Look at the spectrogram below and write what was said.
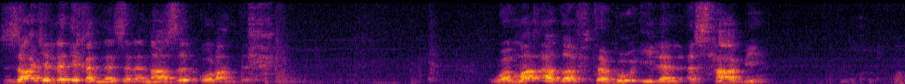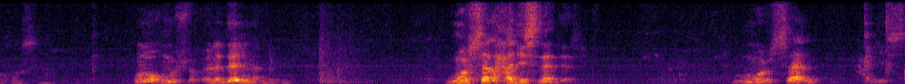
zakellezi kad nezele nazır olandır. Ve ma adaftehu ilel ashabi bunu okumuştuk öyle değil mi? Mursel hadis nedir? Mursel hadis.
